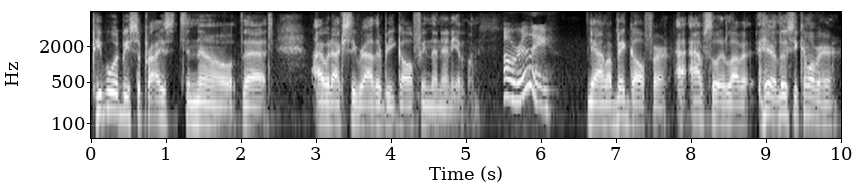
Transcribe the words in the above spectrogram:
people would be surprised to know that I would actually rather be golfing than any of them. Oh, really? Yeah, I'm a big golfer. I absolutely love it. Here, Lucy, come over here.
